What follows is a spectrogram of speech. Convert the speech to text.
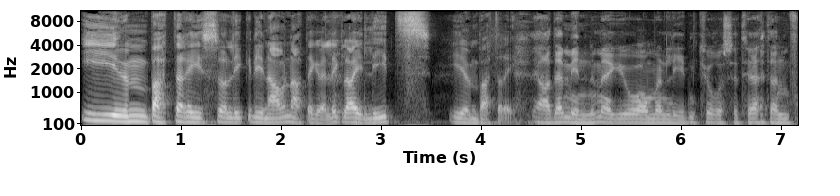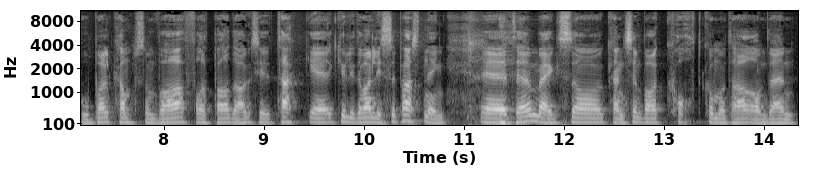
lits IUM-batteri, så ligger det i navnet at jeg er veldig glad i Leeds IUM-batteri. Ja, det minner meg jo om en liten kuriositet. En fotballkamp som var for et par dager siden. Takk, eh, Gulli. Det var en lissepasning eh, til meg, så kanskje en bare kort kommentar om den.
